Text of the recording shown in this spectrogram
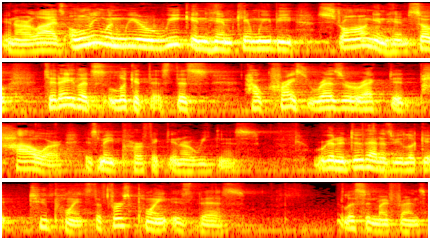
in our lives. Only when we are weak in him can we be strong in him. So today let's look at this. This how Christ's resurrected power is made perfect in our weakness. We're going to do that as we look at two points. The first point is this. Listen, my friends,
